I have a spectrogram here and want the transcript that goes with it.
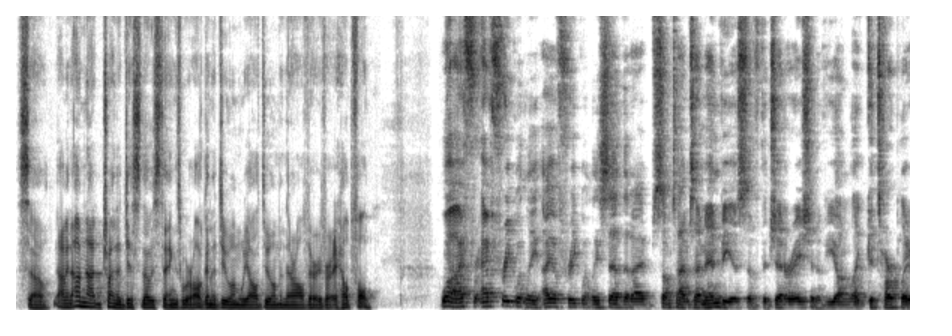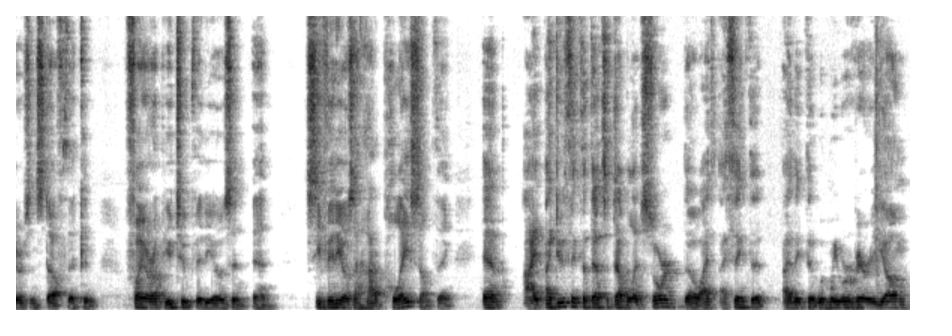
So, I mean, I'm not trying to diss those things. We're all going to do them. We all do them and they're all very, very helpful. Well, I've, I've frequently, I have frequently said that I'm sometimes I'm envious of the generation of young like guitar players and stuff that can fire up YouTube videos and, and see videos on how to play something. And I, I do think that that's a double edged sword, though. I, I think that I think that when we were very young,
